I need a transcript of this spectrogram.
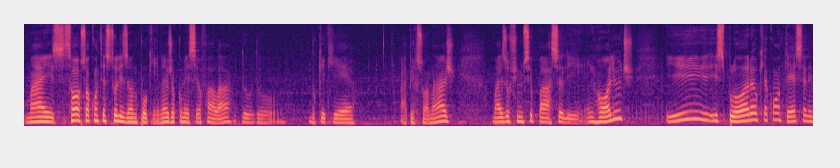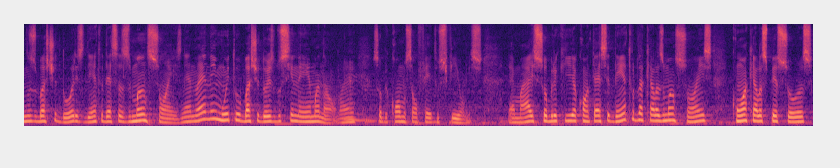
Mas só, só contextualizando um pouquinho, né? Eu já comecei a falar do, do, do que, que é a personagem, mas o filme se passa ali em Hollywood e explora o que acontece ali nos bastidores dentro dessas mansões, né? Não é nem muito bastidores do cinema, não, não é uhum. sobre como são feitos os filmes. É mais sobre o que acontece dentro daquelas mansões com aquelas pessoas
